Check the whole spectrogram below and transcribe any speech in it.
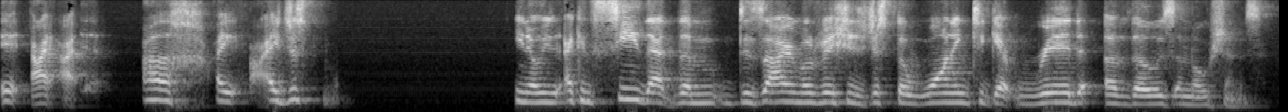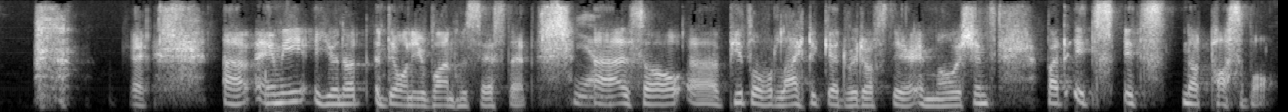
it i i ugh, i i just you know i can see that the desire motivation is just the wanting to get rid of those emotions Okay. Uh, Amy, you're not the only one who says that. Yeah. Uh, so uh, people would like to get rid of their emotions, but it's it's not possible.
